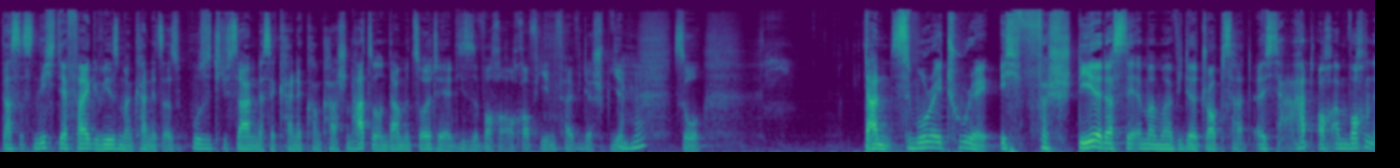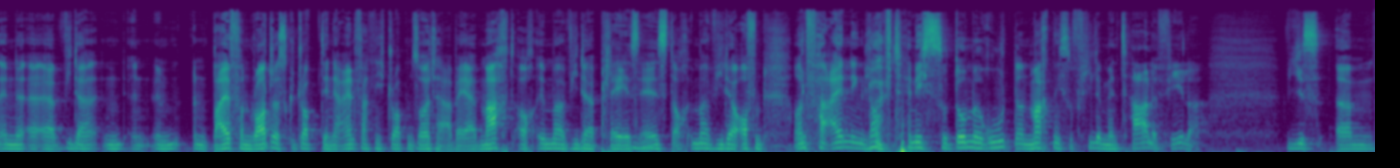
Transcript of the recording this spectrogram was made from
Das ist nicht der Fall gewesen. Man kann jetzt also positiv sagen, dass er keine Concussion hatte und damit sollte er diese Woche auch auf jeden Fall wieder spielen. Mhm. So. Dann Simure Toure. Ich verstehe, dass der immer mal wieder Drops hat. Er hat auch am Wochenende äh, äh wieder einen Ball von Rogers gedroppt, den er einfach nicht droppen sollte. Aber er macht auch immer wieder Plays. Mhm. Er ist auch immer wieder offen. Und vor allen Dingen läuft er nicht so dumme Routen und macht nicht so viele mentale Fehler, wie es, ähm,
